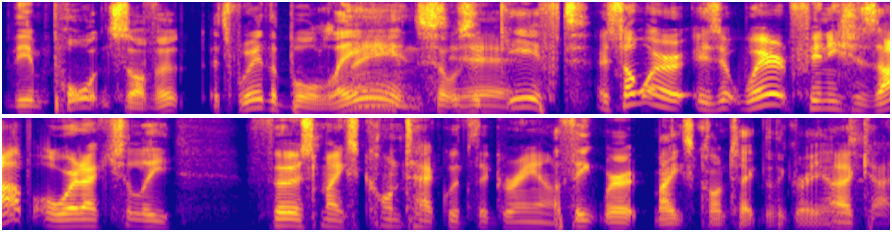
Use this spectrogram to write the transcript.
the importance of it, it's where the ball lands. Lands, so it was yeah. a gift. it's not where is it where it finishes up or where it actually first makes contact with the ground. I think where it makes contact with the ground. Okay.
